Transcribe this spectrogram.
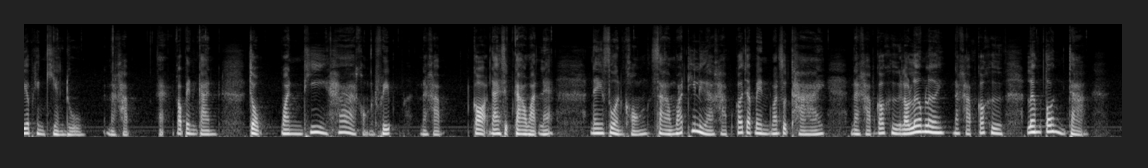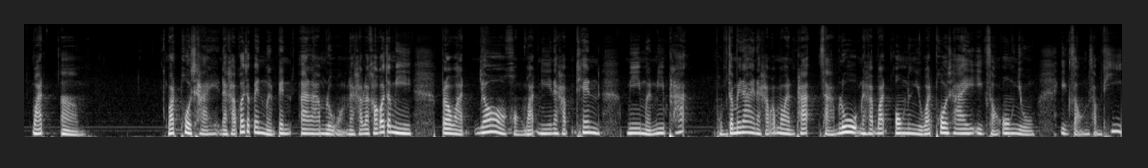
รียบๆเคียงๆดูนะครับก็เป็นการจบ วันที่ 5 ของทริปนะครับ ก็ได้ 19 วัดแล้ว ในส่วนของ 3 วัดที่เหลือครับ ก็จะเป็นวันสุดท้ายนะครับ ก็คือเราเริ่มเลยนะครับ ก็คือเริ่มต้นจากวัดวัดโพชัยนะครับ ก็จะเป็นเหมือนเป็นอารามหลวงนะครับ แล้วเขาก็จะมีประวัติย่อของวัดนี้นะครับ เช่น มีเหมือนมีพระผมจะไม่ได้นะครับ ก็ประมาณพระ3รูปนะครับ วัดองค์หนึ่งอยู่วัดโพชัยอีก 2 องค์อยู่อีก2อสาที่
